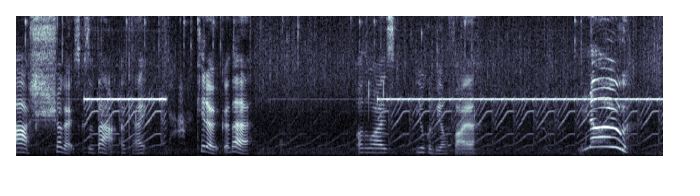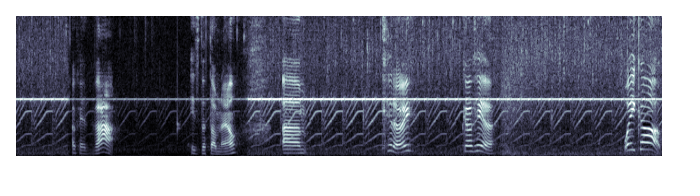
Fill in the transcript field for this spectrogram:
Ah, sugar. It's because of that. Okay. Kiddo, go there. Otherwise, you're going to be on fire. No! Okay, that is the thumbnail. Um, kiddo, go here. Wake up!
